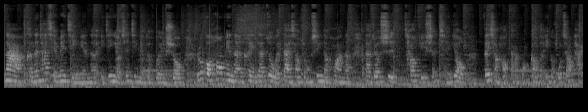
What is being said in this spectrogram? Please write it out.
那可能它前面几年呢已经有现金流的回收，如果后面呢可以再作为代销中心的话呢，那就是超级省钱又非常好打广告的一个活招牌。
